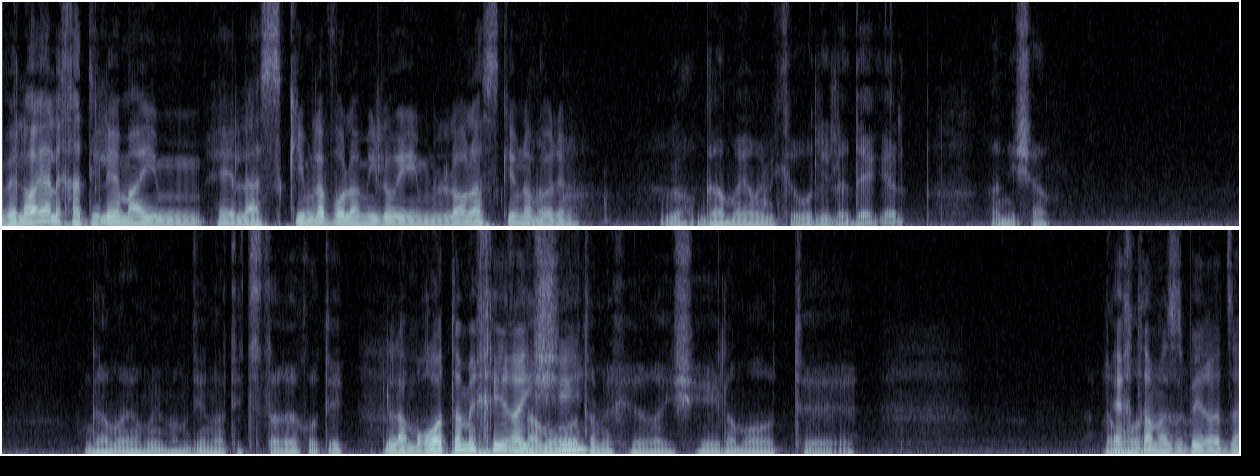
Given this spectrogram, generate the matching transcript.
ולא היה לך דילמה אם אה, להסכים לבוא למילואים, לא להסכים לא. לבוא למילואים? לא, גם היום אם יקראו לי לדגל, אני שם. גם היום אם המדינה תצטרך אותי, למרות המחיר האישי? למרות המחיר האישי, למרות... אה, איך למרות- אתה מסביר את זה?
